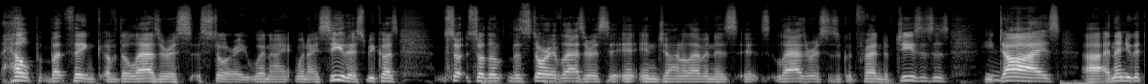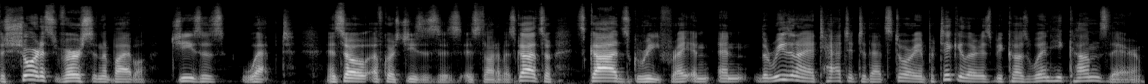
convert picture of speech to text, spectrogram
help but think of the Lazarus story when I when I see this because so so the the story of Lazarus in, in John 11 is, is, Lazarus is a good friend of Jesus's. He hmm. dies, uh, and then you get the shortest verse in the Bible. Jesus wept. And so, of course, Jesus is, is thought of as God. So it's God's grief, right? And and the reason I attach it to that story in particular is because when he comes there,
